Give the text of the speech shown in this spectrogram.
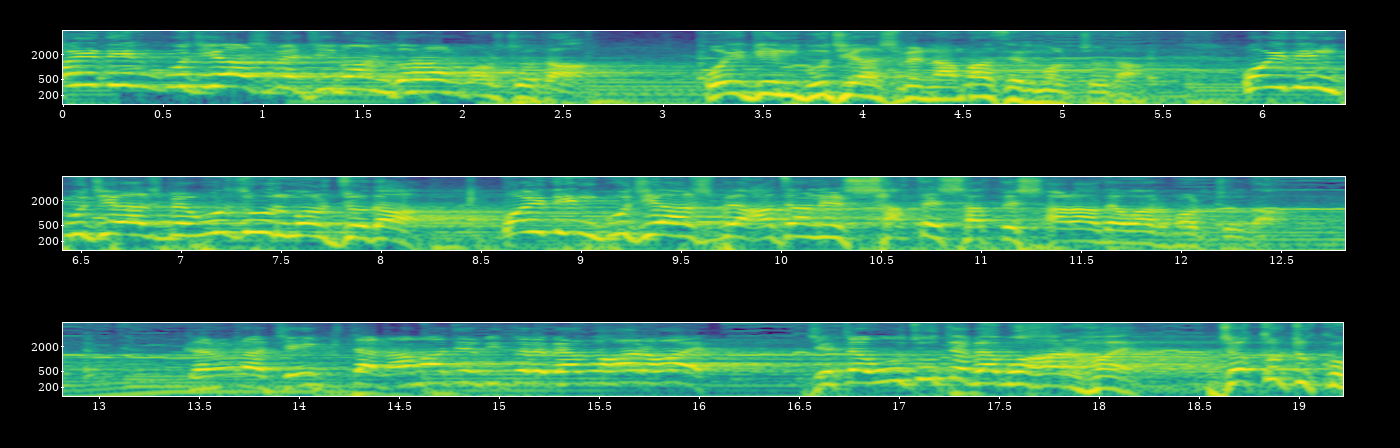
ওই দিন বুঝে আসবে জীবন গড়ার মর্যাদা। ওই দিন বুঝে আসবে নামাজের মর্যাদা। ওই দিন বুঝে আসবে উজুর মর্যাদা। ওই দিন বুঝে আসবে আজানের সাথে সাথে সাড়া দেওয়ার মর্যাদা। কেননা যেইটা নামাজের ভিতরে ব্যবহার হয়, যেটা উঁচুতে ব্যবহার হয়, যতটুকু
